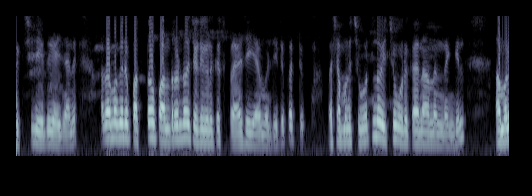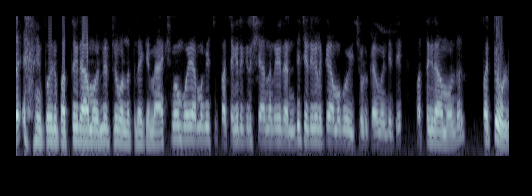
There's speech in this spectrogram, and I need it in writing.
മിക്സ് ചെയ്ത് കഴിഞ്ഞാൽ അത് നമുക്കൊരു പത്തോ പന്ത്രണ്ടോ ചെടികൾക്ക് സ്പ്രേ ചെയ്യാൻ വേണ്ടിയിട്ട് പറ്റും. പക്ഷെ നമ്മൾ ചുവട്ടിൽ ഒഴിച്ചു കൊടുക്കാനാണെന്നുണ്ടെങ്കിൽ നമ്മൾ ഇപ്പോൾ ഒരു പത്ത് ഗ്രാം ഒരു ലിറ്റർ വെള്ളത്തിലേക്ക് മാക്സിമം പോയി നമുക്ക് പച്ചക്കറി കൃഷി ആണെന്നുണ്ടെങ്കിൽ രണ്ട് ചെടികൾക്ക് നമുക്ക് ഒഴിച്ചു കൊടുക്കാൻ വേണ്ടിയിട്ട് പത്ത് ഗ്രാം കൊണ്ട് പറ്റുള്ളൂ.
